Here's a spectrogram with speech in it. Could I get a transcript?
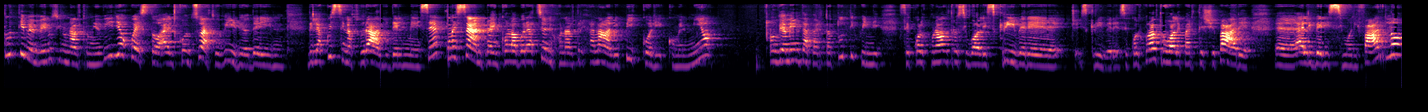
tutti, benvenuti in un altro mio video, questo è il consueto video dei, degli acquisti naturali del mese, come sempre in collaborazione con altri canali piccoli come il mio, ovviamente aperto a tutti, quindi se qualcun altro si vuole iscrivere, cioè iscrivere, se qualcun altro vuole partecipare eh, è liberissimo di farlo.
